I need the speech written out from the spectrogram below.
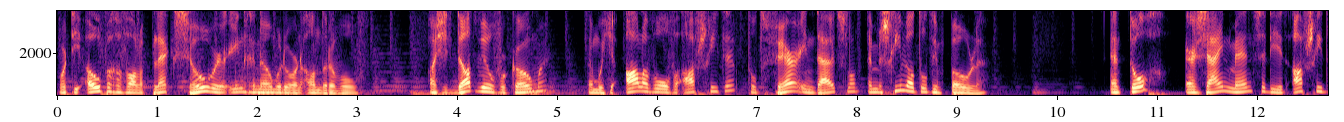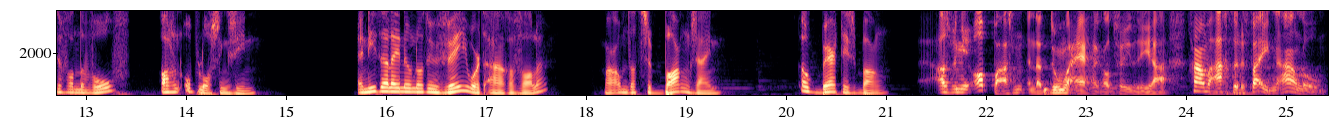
wordt die opengevallen plek zo weer ingenomen door een andere wolf. Als je dat wil voorkomen, dan moet je alle wolven afschieten tot ver in Duitsland en misschien wel tot in Polen. En toch, er zijn mensen die het afschieten van de wolf als een oplossing zien. En niet alleen omdat hun vee wordt aangevallen, maar omdat ze bang zijn. Ook Bert is bang. Als we niet oppassen, en dat doen we eigenlijk al twee, drie jaar, gaan we achter de feiten aanlopen.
